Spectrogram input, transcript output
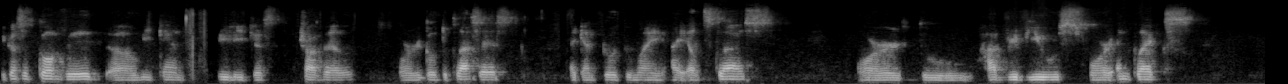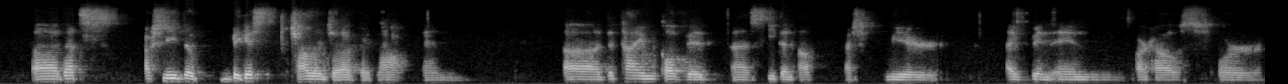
because of COVID, uh, we can't really just travel or go to classes. I can't go to my IELTS class or to have reviews for NCLEX. Uh, that's actually the biggest challenge I have right now. And uh, the time COVID has eaten up as we're I've been in our house or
